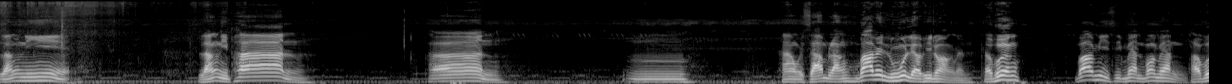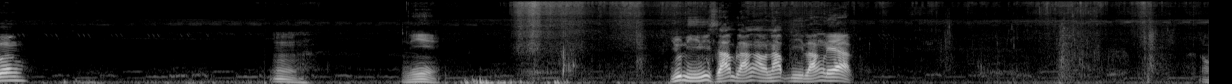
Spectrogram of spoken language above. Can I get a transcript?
หลังนี้ หลังนี้พานพานอืมห่างไว้สามหลังบ้าไม่รู้แล้วพี่น้องนั่นถ้าเบิ้งบ้ามีซีเมนต์บ่แม่นถ้าเบิ้งอืมนี่อยู่นี่มีสามหลังเอานับนี่หลังแรกเอา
